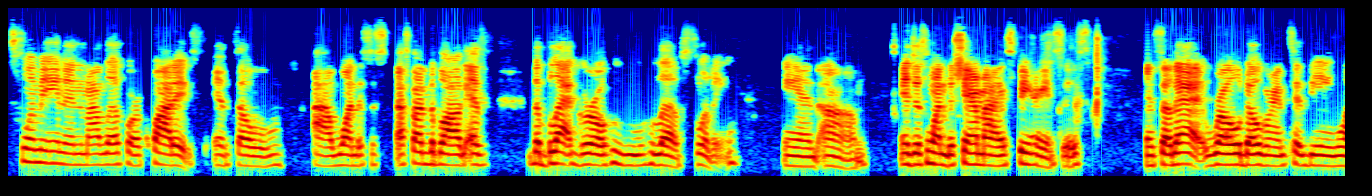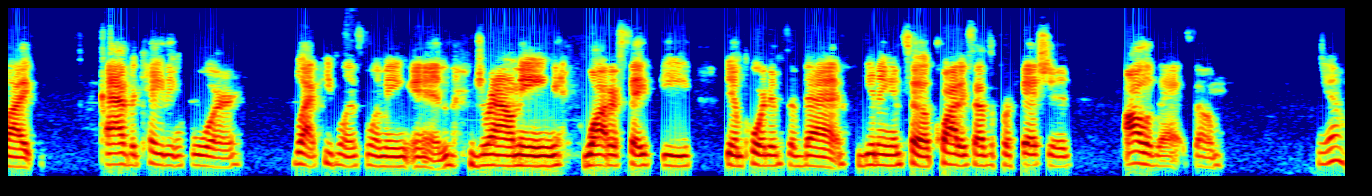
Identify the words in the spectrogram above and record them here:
swimming and my love for aquatics. And so I wanted to, I started the blog as the black girl who loves swimming and, um, and just wanted to share my experiences. And so that rolled over into being like advocating for black people in swimming and drowning, water safety, the importance of that, getting into aquatics as a profession, all of that. So, yeah.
